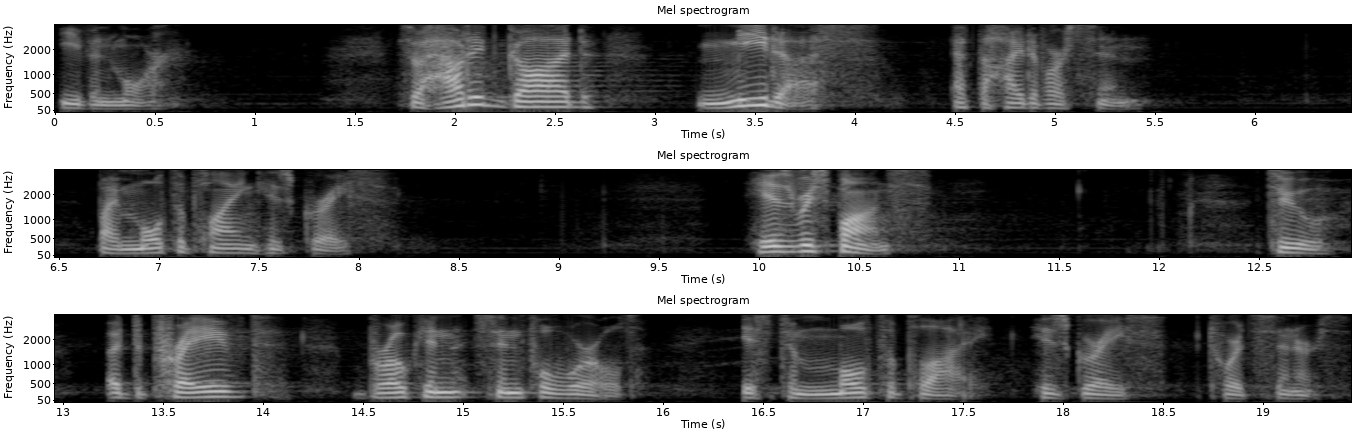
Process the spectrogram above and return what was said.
even more. So, how did God meet us at the height of our sin by multiplying his grace. His response to a depraved, broken, sinful world is to multiply his grace towards sinners.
